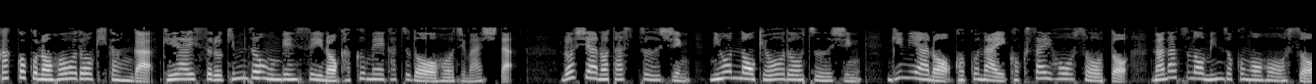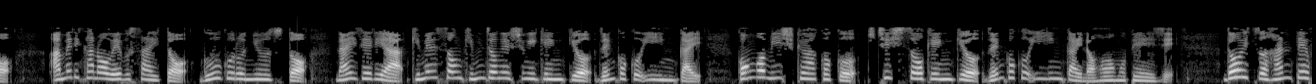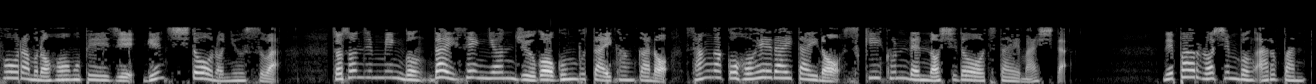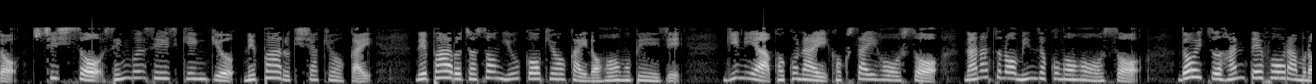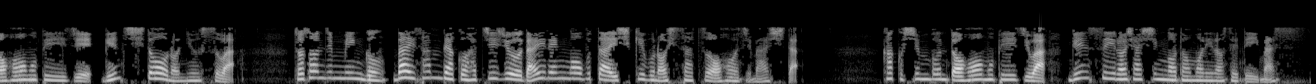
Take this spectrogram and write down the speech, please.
各国の報道機関が敬愛する金正恩元帥の革命活動を報じました。ロシアのタス通信、日本の共同通信、ギニアの国内国際放送と7つの民族語放送、アメリカのウェブサイト、Google ニュースと、ナイジェリア、キメルソン・キム・ジョゲ主義研究全国委員会、今後民主共和国土思想研究全国委員会のホームページ、ドイツ判定フォーラムのホームページ、現地指導のニュースは、朝鮮人民軍第1045軍部隊管下の山岳歩兵大隊のスキー訓練の指導を伝えました。ネパールの新聞アルパンと、土思想戦軍政治研究ネパール記者協会、ネパール著村友好協会のホームページ、ギニア国内国際放送、7つの民族語放送、ドイツ判定フォーラムのホームページ、現地指導のニュースは、朝鮮人民軍第380大連合部隊指揮部の視察を報じました。各新聞とホームページは、元帥の写真を共に載せています。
